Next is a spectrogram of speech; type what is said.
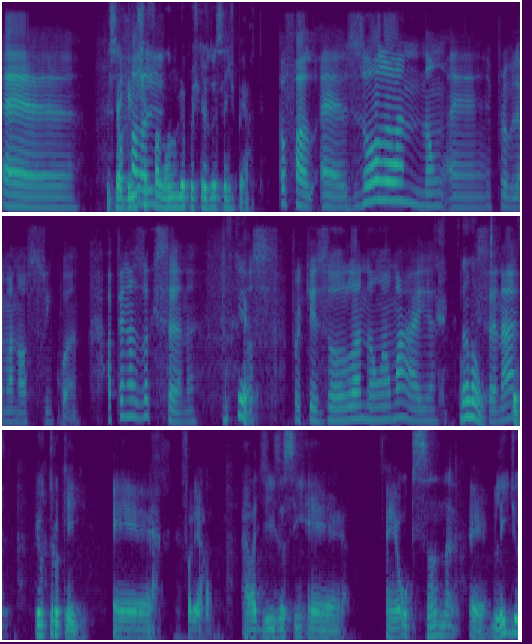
É... Isso é a Grisha falo... falando depois que as duas saem de perto. Eu falo, é, Zola não é problema nosso por enquanto. Apenas Oxana. Por quê? Porque Zola não é uma aia. Não, não. Oxana... Eu, eu troquei. É, eu falei errado. Ela diz assim, é, é Oxana, é, Lady,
